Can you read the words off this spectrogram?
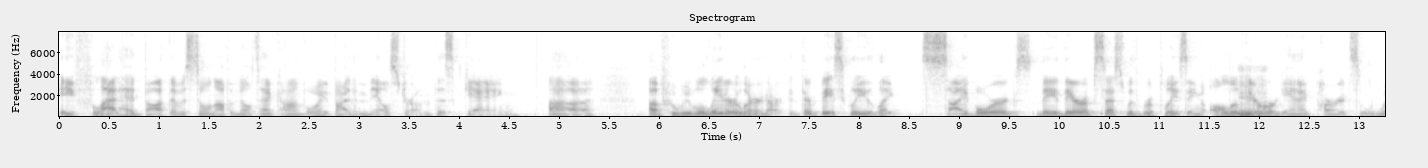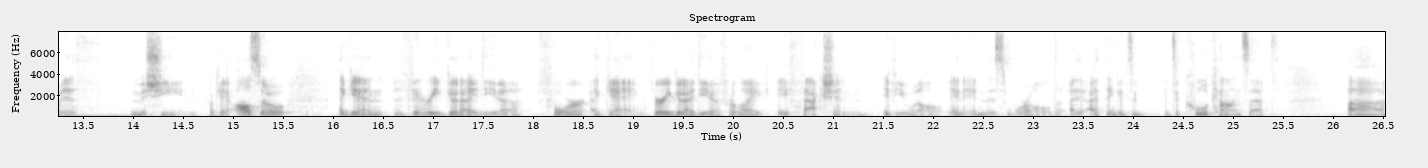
a flathead bot that was stolen off a Militech convoy by the Maelstrom, this gang, uh, of who we will later learn are they're basically like cyborgs. They they're obsessed with replacing all of their organic parts with machine. Okay. Also, again, very good idea for a gang. Very good idea for like a faction, if you will, in in this world. I, I think it's a it's a cool concept. Uh,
